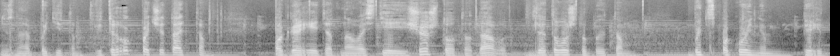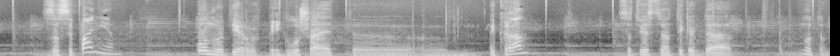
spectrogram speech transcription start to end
Не знаю, пойти там твиттерок почитать, там погореть от новостей, еще что-то, да, вот для того, чтобы там быть спокойным перед засыпанием. Он, во-первых, приглушает э, э, экран. Соответственно, ты когда, ну там,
